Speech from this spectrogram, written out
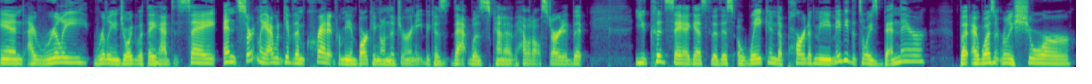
and I really, really enjoyed what they had to say. And certainly I would give them credit for me embarking on the journey because that was kind of how it all started. But you could say, I guess, that this awakened a part of me, maybe that's always been there, but I wasn't really sure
